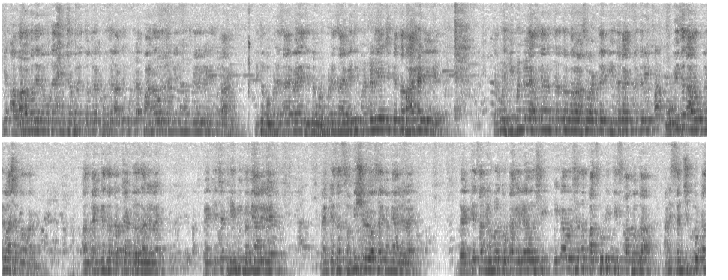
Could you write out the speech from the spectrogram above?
की अहवालामध्ये नमूद आहे तुमच्यापर्यंत पत्रक पोहोचेल. अगदी कुठल्या पानावर त्यांनी नमूद केलेलं हे सुद्धा आहे. इथं भोपडे साहेब आहे तिथं घोडपडे साहेब आहे ती मंडळी आहे जी त्याचा भाग राहिलेली आहे त्यामुळे ही मंडळी असल्यानंतर तर मला असं वाटतंय की इथं काय कुणीतरी उगीच आरोप करेल अशातला भाग नाही. आज बँकेचा दर्जा ड झालेला आहे. बँकेच्या ठेवी कमी आलेल्या आहेत. बँकेचा संमिश्र व्यवसाय कमी आलेला आहे. बँकेचा निव्वळ तोटा गेल्या वर्षी एका वर्षाचा पाच कोटी तीस लाख होता आणि संचित तोटा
